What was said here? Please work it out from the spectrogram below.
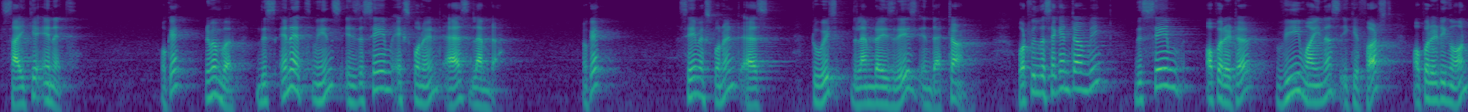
psi k nth. Okay? Remember this nth means it is the same exponent as lambda. Okay? Same exponent as to which the lambda is raised in that term. What will the second term be? The same operator V minus E k first operating on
